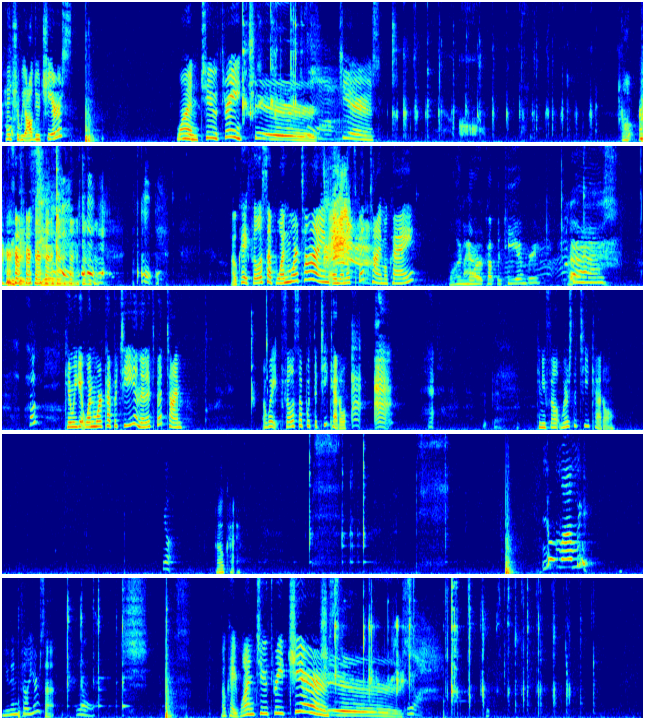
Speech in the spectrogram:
Okay, should we all do cheers? One, two, three. Cheers! Cheers. Okay, fill us up one more time and then it's bedtime, okay? One more cup of tea, Embry? Ah. Please? Can we get one more cup of tea and then it's bedtime? Oh wait, fill us up with the tea kettle. Can you fill, where's the tea kettle? Yeah. Okay. No, mommy. You didn't fill yours up. No. Okay, one, two, three, cheers! Cheers!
